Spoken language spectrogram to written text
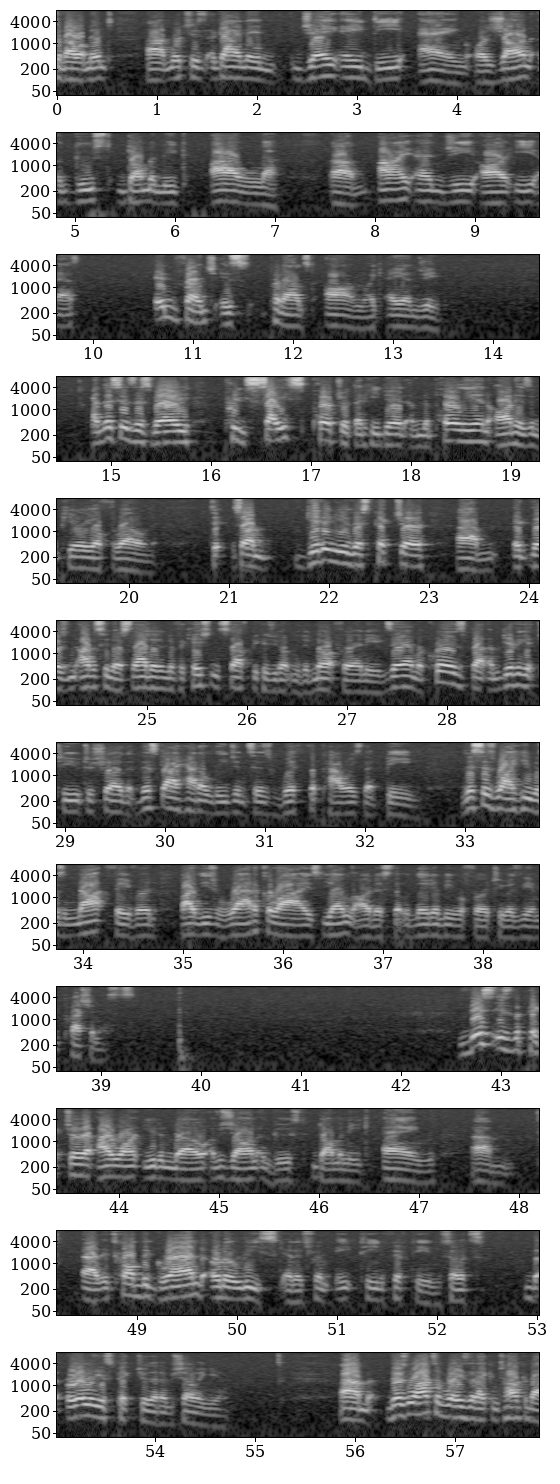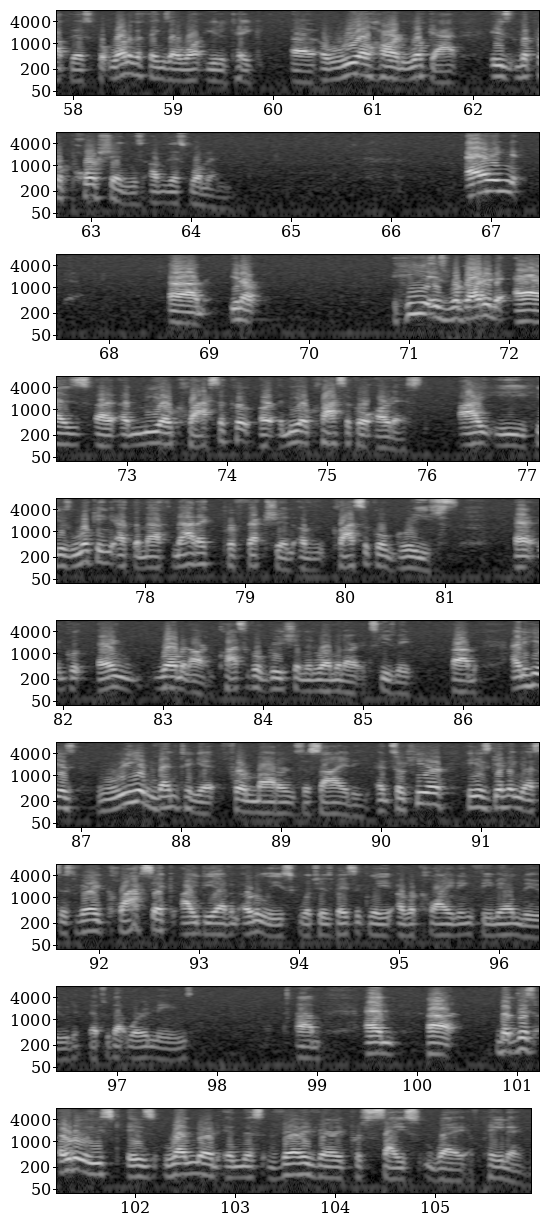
development, um, which is a guy named J.A.D. Ang, or Jean-Auguste Dominique Ingres um, I N G R E S. In French is pronounced Ang, like A N G. And this is this very precise portrait that he did of Napoleon on his imperial throne. To, so I'm giving you this picture. Um, it, there's obviously no slide identification stuff because you don't need to know it for any exam or quiz, but I'm giving it to you to show that this guy had allegiances with the powers that be. This is why he was not favored by these radicalized young artists that would later be referred to as the Impressionists. This is the picture that I want you to know of Jean-Auguste Dominique Ang. Um, uh, it's called the Grand Odalisque, and it's from 1815, so it's the earliest picture that I'm showing you. Um, there's lots of ways that I can talk about this, but one of the things I want you to take uh, a real hard look at is the proportions of this woman. Ang, uh, you know, he is regarded as a, a neoclassical a neoclassical artist, i.e., he is looking at the mathematic perfection of classical Greece and, and Roman art, classical Grecian and Roman art. Excuse me. Um, and he is reinventing it for modern society. And so here he is giving us this very classic idea of an odalisque, which is basically a reclining female nude. That's what that word means. Um, and uh, but this odalisque is rendered in this very very precise way of painting.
